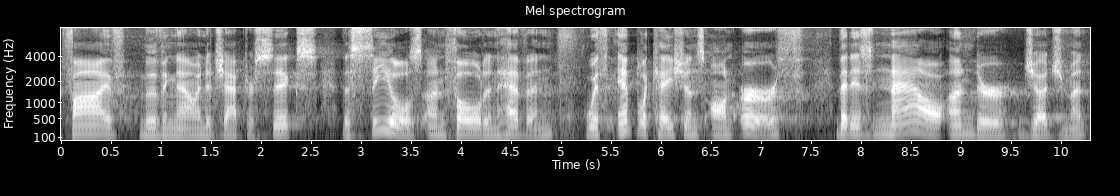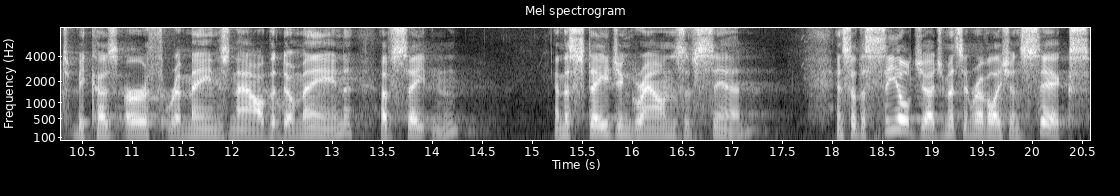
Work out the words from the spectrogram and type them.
5, moving now into chapter 6, the seals unfold in heaven with implications on earth that is now under judgment because earth remains now the domain of Satan and the staging grounds of sin. And so the seal judgments in Revelation 6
